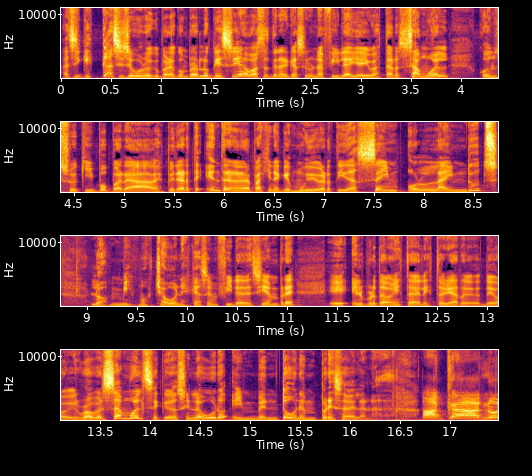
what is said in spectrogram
Así que es casi seguro que para comprar lo que sea vas a tener que hacer una fila y ahí va a estar Samuel con su equipo para esperarte. Entran a la página que es muy divertida, Same Online Dudes, los mismos chabones que hacen fila de siempre. Eh, el protagonista de la historia de de hoy, Robert Samuel, se quedó sin laburo e inventó una empresa de la nada. Acá no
